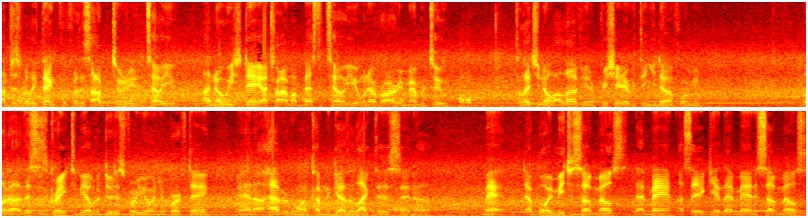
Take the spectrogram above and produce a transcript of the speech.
I'm just really thankful for this opportunity to tell you. I know each day I try my best to tell you, and whenever I remember to, to let you know I love you and appreciate everything you've done for me. But uh, this is great to be able to do this for you on your birthday and uh, have everyone come together like this. And uh, man, that boy Meech is something else. That man, I say again, that man is something else.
